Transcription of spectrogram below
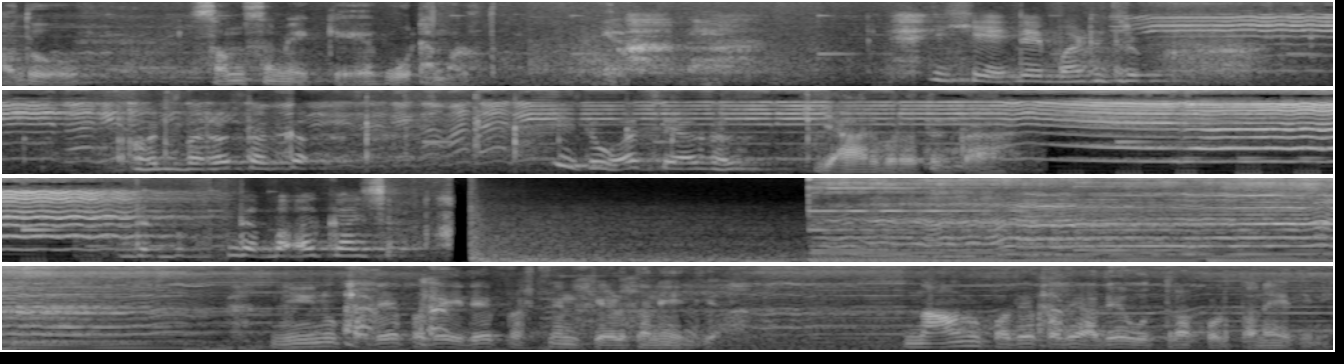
ಅದು ಸಮಸಮಯಕ್ಕೆ ಊಟ ಮಾಡೋದು. ಏನೇ ಮಾಡಿದ್ರು ಅವನು ಬರೋ ತನಕ ಇದು ವಾಸಿ ಆಗಲ್ಲ. ಯಾರು ಬರೋ ತನಕ? ನಮ್ಮ ಆಕಾಶ. ನೀನು ಪದೇ ಪದೇ ಇದೇ ಪ್ರಶ್ನೆ ಕೇಳ್ತಾನೆ ಇದೆಯಾ ನಾನು ಪದೇ ಪದೇ ಅದೇ ಉತ್ತರ ಕೊಡ್ತಾನೆ ಇದ್ದೀನಿ.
